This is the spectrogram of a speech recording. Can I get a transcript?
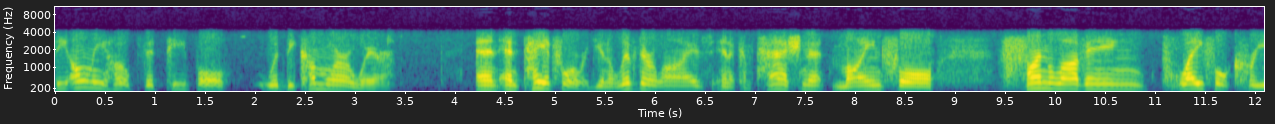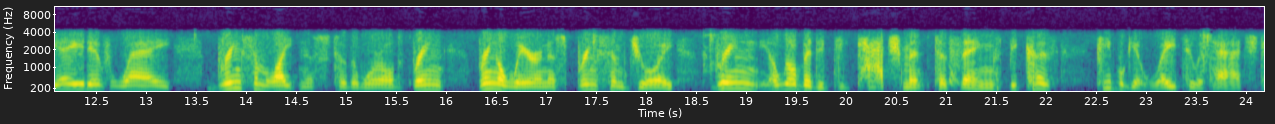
the only hope that people would become more aware and and pay it forward, you know, live their lives in a compassionate, mindful, fun-loving, playful, creative way, bring some lightness to the world, bring bring awareness, bring some joy, bring a little bit of detachment to things because people get way too attached.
